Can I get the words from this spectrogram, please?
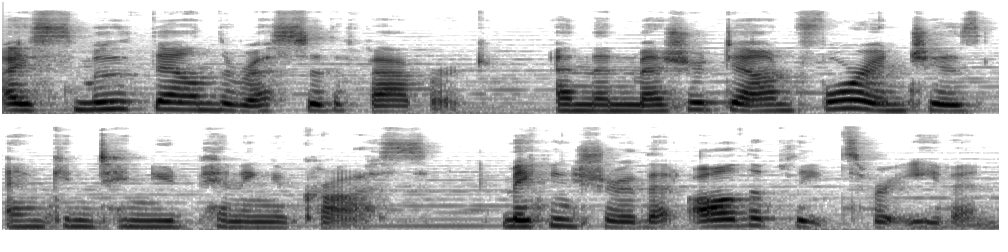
I smoothed down the rest of the fabric and then measured down 4 inches and continued pinning across, making sure that all the pleats were even.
